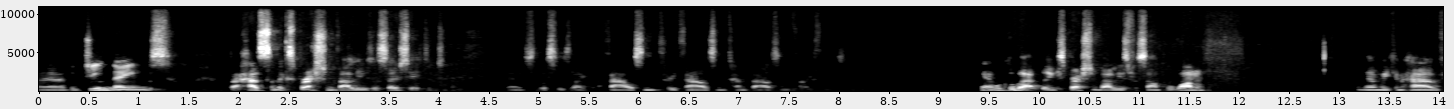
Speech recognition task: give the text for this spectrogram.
uh, the gene names, but has some expression values associated to them. Okay, so this is like 1,000, 3,000, 10,000, 5,000. And we'll call that the expression values for sample one. And then we can have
